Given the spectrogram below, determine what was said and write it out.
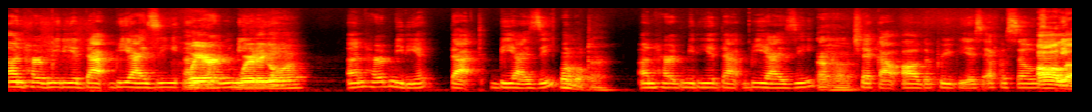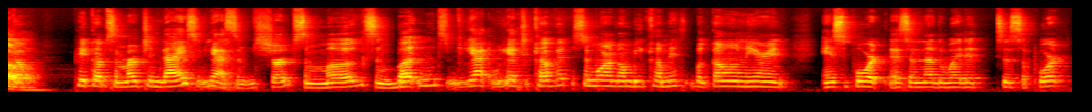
unheardmedia.biz. Where where they going? Unheardmedia.biz. One more time. Unheardmedia.biz. Uh huh. Check out all the previous episodes. All pick of up, them. Pick up some merchandise. We got some shirts, some mugs, some buttons. We got we got you covered. Some more are gonna be coming, but go on there and and support. That's another way to, to support.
